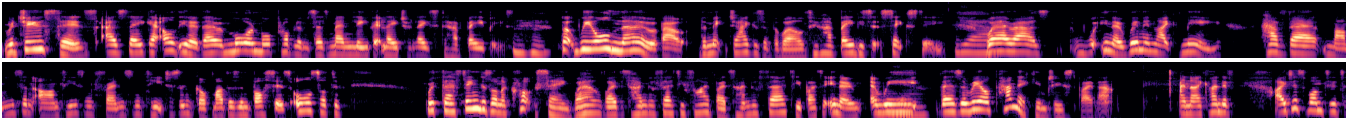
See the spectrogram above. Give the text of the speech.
reduces as they get old. You know, there are more and more problems as men leave it later and later to have babies. Mm-hmm. But we all know about the Mick Jaggers of the world who have babies at 60. Yeah. Whereas, you know, women like me have their mums and aunties and friends and teachers and godmothers and bosses all sort of with their fingers on a clock saying, well, by the time you're 35, by the time you're 30, by the, you know, and we, yeah. there's a real panic induced by that. And I kind of, I just wanted,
